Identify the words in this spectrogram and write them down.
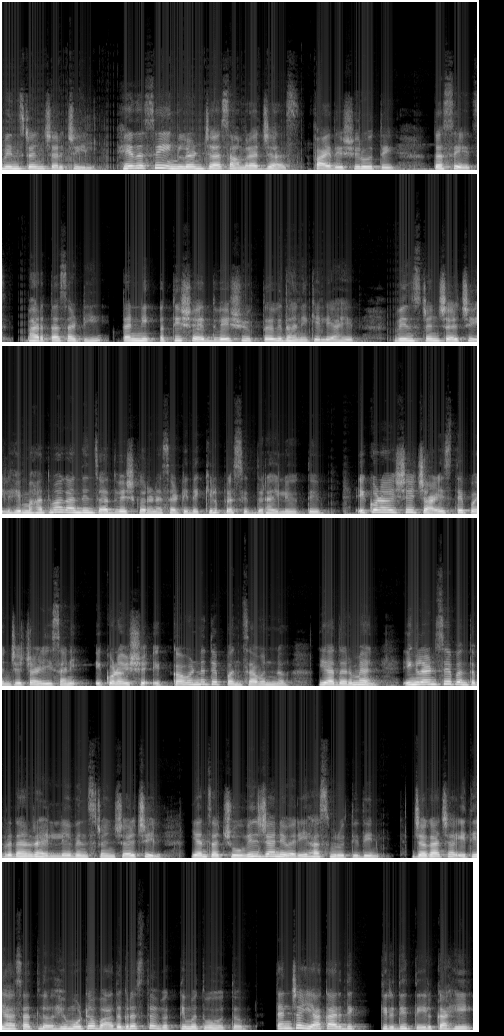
विन्स्टन चर्चिल हे जसे इंग्लंडच्या साम्राज्यास फायदेशीर होते तसेच भारतासाठी त्यांनी अतिशय द्वेषयुक्त विधाने केली आहेत. विन्स्टन चर्चिल हे महात्मा गांधींचा द्वेष करण्यासाठी देखील प्रसिद्ध राहिले होते. एकोणावीसशे चाळीस ते पंचेचाळीस आणि एकोणावीसशे एक्कावन्न ते पंचावन्न या दरम्यान इंग्लंडचे पंतप्रधान राहिलेले विन्स्टन चर्चिल यांचा चोवीस जानेवारी हा स्मृतिदिन. जगाच्या इतिहासातलं हे मोठं वादग्रस्त व्यक्तिमत्व होतं. त्यांच्या या कारकिर्दीतील काही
